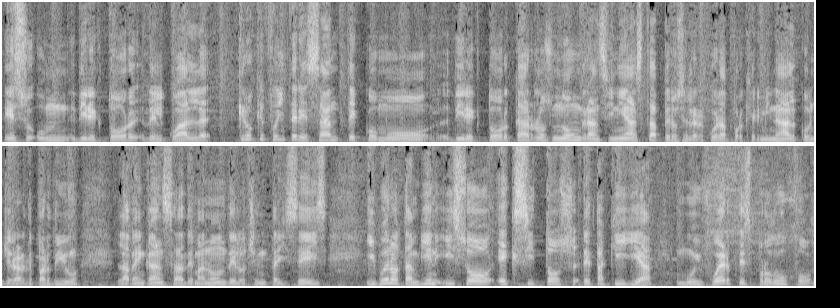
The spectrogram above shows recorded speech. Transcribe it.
es un director del cual creo que fue interesante como director, Carlos, no un gran cineasta, pero se le recuerda por Germinal con Gerard Depardieu, La venganza de Manon del 86. Y bueno, también hizo éxitos de taquilla muy fuertes, produjo,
